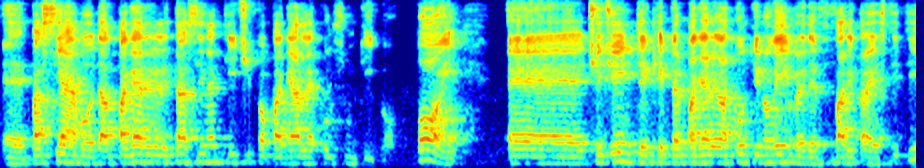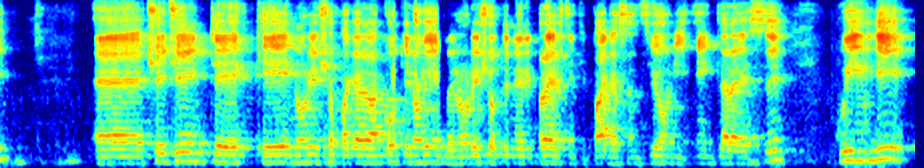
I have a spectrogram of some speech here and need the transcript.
eh, passiamo dal pagare le tasse in anticipo a pagarle a consuntivo. Poi eh, c'è gente che per pagare l'acconto in novembre deve fare i prestiti, eh, c'è gente che non riesce a pagare l'acconto in novembre, non riesce a ottenere i prestiti, paga sanzioni e interessi, quindi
